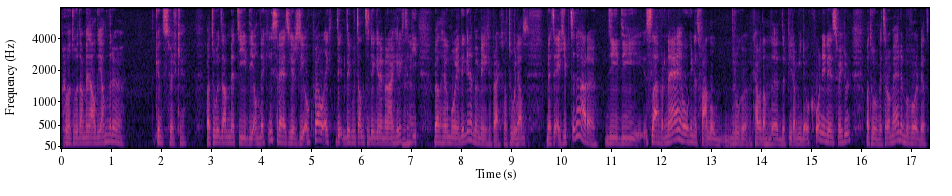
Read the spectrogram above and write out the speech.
Wat doen we dan met al die andere kunstwerken? Wat doen we dan met die, die ontdekkingsreizigers die ook wel echt de, de dingen hebben aangericht en Mhm. die wel heel mooie dingen hebben meegebracht? Wat doen we dan met de Egyptenaren die, die slavernij hoog in het vaandel droegen? Gaan we dan de, de piramide ook gewoon ineens wegdoen? Wat doen we met de Romeinen bijvoorbeeld?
